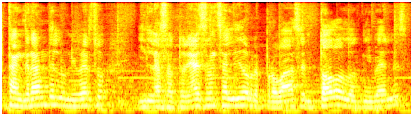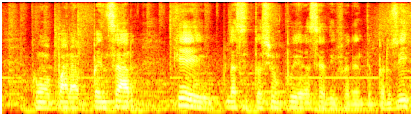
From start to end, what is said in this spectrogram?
tan grande el universo y las autoridades han salido reprobadas en todos los niveles como para pensar que la situación pudiera ser diferente. Pero sí,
